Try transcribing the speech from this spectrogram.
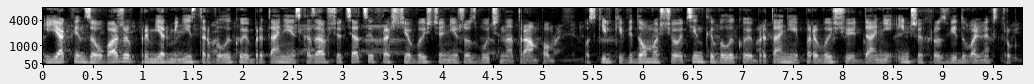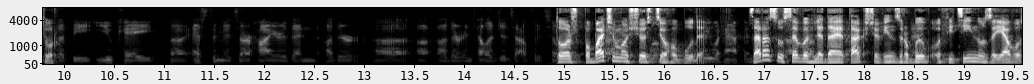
І як він зауважив, прем'єр-міністр Великої Британії сказав, що ця цифра ще вища ніж озвучена Трампом, оскільки відомо, що оцінки Великої Британії перевищують дані інших розвідувальних структур. Тож побачимо, що з цього буде. Зараз усе виглядає так, що він зробив офіційну заяву,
